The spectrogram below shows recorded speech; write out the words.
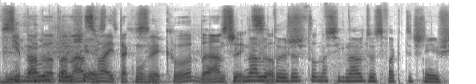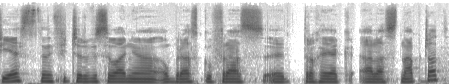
nie padła ta nazwa i tak mówię, kurde Andrzej, Signalu co to już, to... W Signalu to już faktycznie już jest ten feature wysyłania obrazków raz e, trochę jak ala Snapchat.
